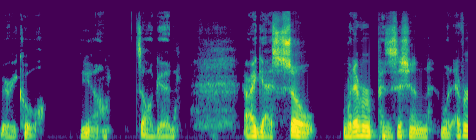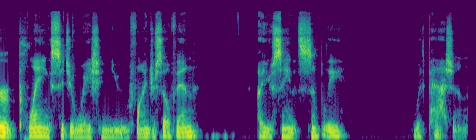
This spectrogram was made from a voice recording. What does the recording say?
Very cool. You know, it's all good. All right, guys. So whatever position, whatever playing situation you find yourself in, are you saying it simply with passion?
